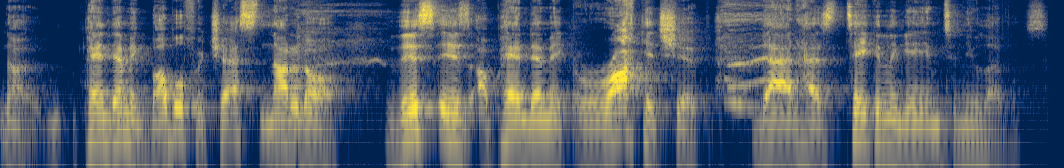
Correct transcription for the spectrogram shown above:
no, pandemic bubble for chess? Not at all. This is a pandemic rocket ship that has taken the game to new levels.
